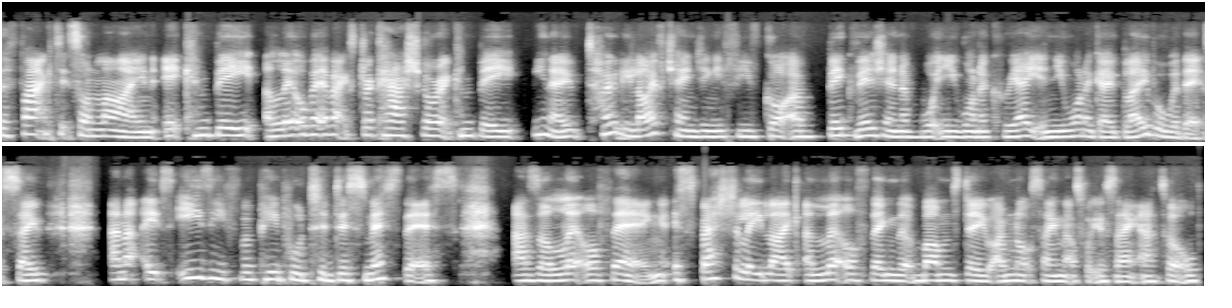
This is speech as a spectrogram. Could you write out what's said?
the fact it's online, it can be a little bit of extra cash or it can be, you know, totally life changing if you've got a big vision of what you want to create and you want to go global with it. So, and it's easy for people to dismiss this as a little thing, especially like a little thing that mums do. I'm not saying that's what you're saying at all,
